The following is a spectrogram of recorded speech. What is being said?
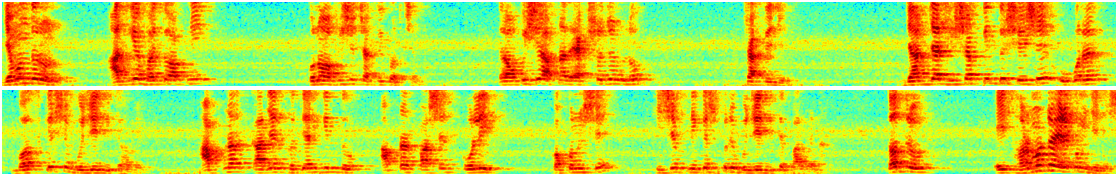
যেমন ধরুন, আজকে হয়তো আপনি কোনো অফিসে চাকরি করছেন। তার অফিসে আপনার একশো জন লোক চাকরিজীবী। যার যার হিসাব কিন্তু শেষে উপরের বসকে সে বুঝিয়ে দিতে হবে। আপনার কাজের খতিয়ান কিন্তু আপনার পাশের কলিগ কখনো সে হিসেব নিকেশ করে বুঝিয়ে দিতে পারবে না। তদ্রূপ এই ধর্মটা এরকম জিনিস।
